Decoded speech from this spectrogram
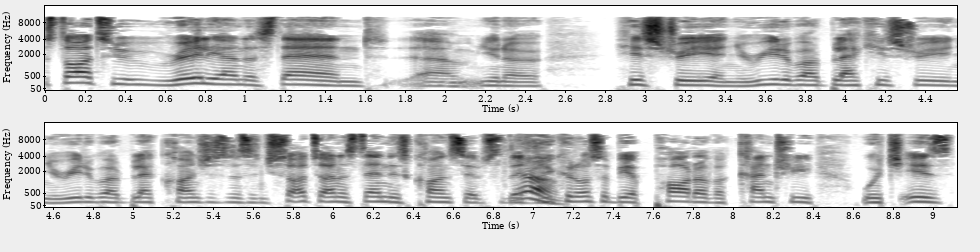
start to really understand, um, you know, history, and you read about Black history, and you read about Black consciousness, and you start to understand these concepts, so that Yeah. you can also be a part of a country which is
